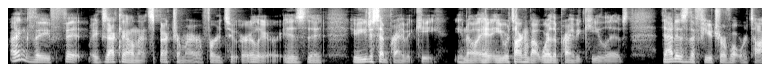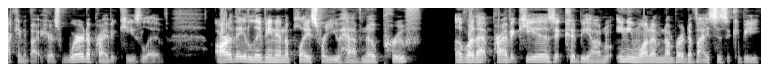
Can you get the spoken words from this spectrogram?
I think they fit exactly on that spectrum I referred to earlier. Is that you, know, you just said private key, you know, and you were talking about where the private key lives. That is the future of what we're talking about here. Is where do private keys live? Are they living in a place where you have no proof of where that private key is. It could be on any one of a number of devices. It could be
